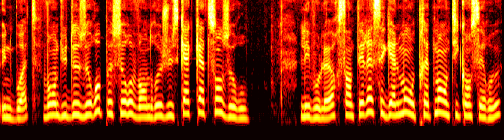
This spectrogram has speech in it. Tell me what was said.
Une boîte vendue 2 euros peut se revendre jusqu'à 400 euros. Les voleurs s'intéressent également aux traitements anticancéreux,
